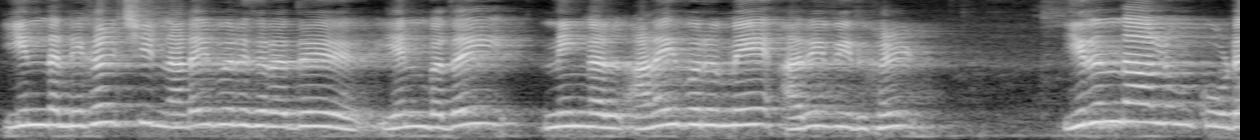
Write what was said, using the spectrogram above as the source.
இந்த நிகழ்ச்சி நடைபெறுகிறது என்பதை நீங்கள் அனைவருமே அறிவீர்கள். இருந்தாலும் கூட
